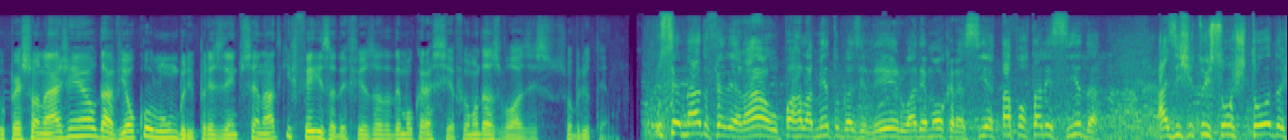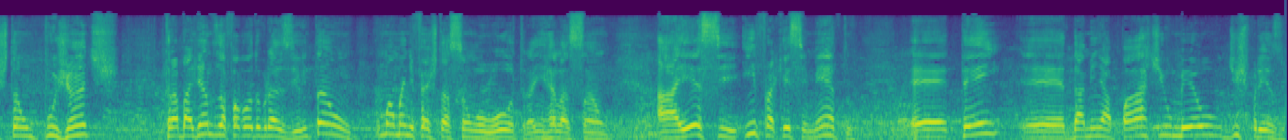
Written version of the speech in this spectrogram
O personagem é o Davi Alcolumbre, presidente do Senado, que fez a defesa da democracia. Foi uma das vozes sobre o tema. O Senado Federal, o Parlamento Brasileiro, a democracia está fortalecida. As instituições todas estão pujantes, trabalhando a favor do Brasil. Então, uma manifestação ou outra em relação a esse enfraquecimento é, tem é, da minha parte o meu desprezo.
